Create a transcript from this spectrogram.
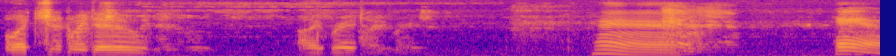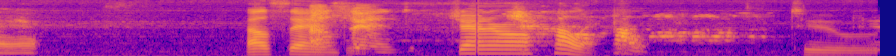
What should we do? Hybrid. Hmm. Hey. I'll send General Halleck to.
